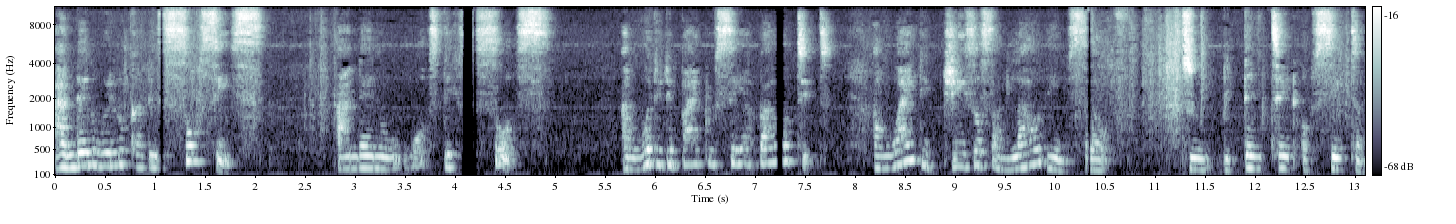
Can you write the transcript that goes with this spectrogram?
And then we look at the sources. And then what's the source? And what did the Bible say about it? And why did Jesus allow himself to be tempted of Satan?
